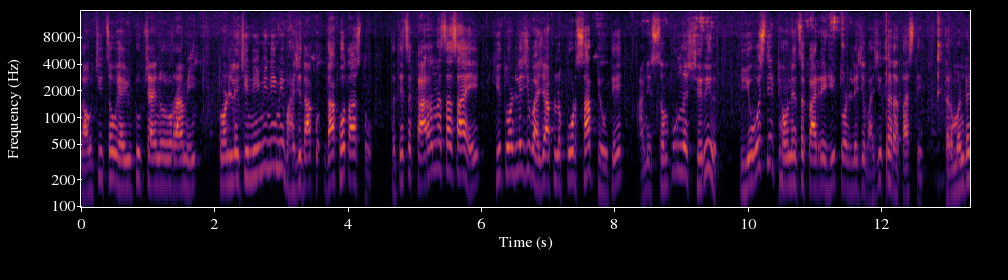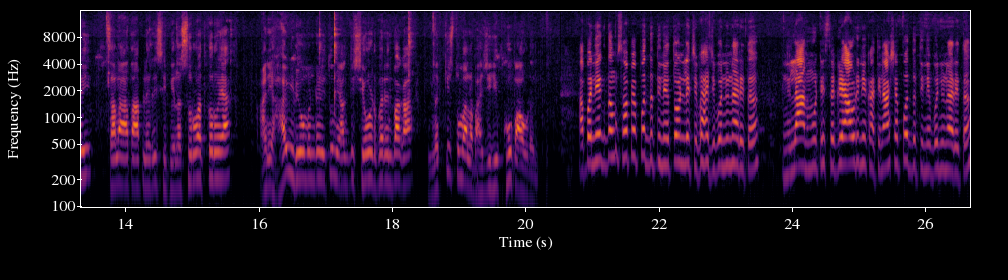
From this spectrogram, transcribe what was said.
गावची चव ह्या यूट्यूब चॅनलवर आम्ही तोंडल्याची नेहमी नेहमी भाजी दाखव दाखवत असतो. तर त्याचं कारणच असं आहे ही तोंडल्याची भाजी आपलं पोट साफ ठेवते आणि संपूर्ण शरीर व्यवस्थित ठेवण्याचं कार्य ही तोंडल्याची भाजी करत असते. तर मंडळी चला आता आपल्या रेसिपीला सुरुवात करूया. आणि हा व्हिडिओ मंडळी तुम्ही अगदी शेवटपर्यंत बघा. नक्कीच तुम्हाला भाजी ही खूप आवडेल. आपण एकदम सोप्या पद्धतीने तोंडल्याची भाजी बनवणार आहेत आणि लहान मोठे सगळे आवडीने खातील अशा पद्धतीने बनवणार आहेत.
